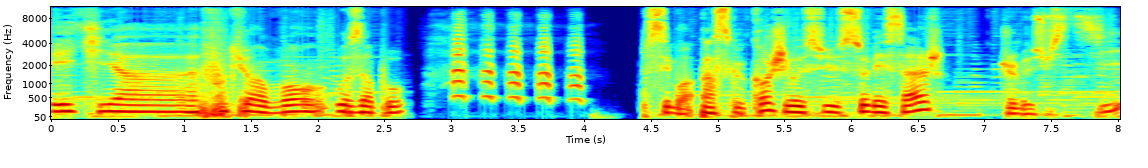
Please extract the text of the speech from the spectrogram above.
et qui a foutu un vent aux impôts. C'est moi. Parce que quand j'ai reçu ce message, je me suis dit,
